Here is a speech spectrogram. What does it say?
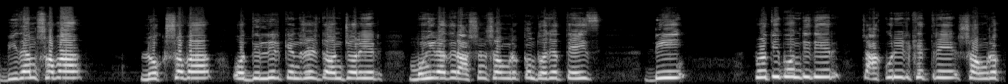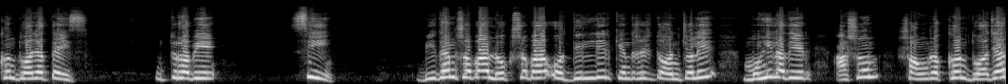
বিধানসভা লোকসভা ও দিল্লির কেন্দ্রশাসিত অঞ্চলের মহিলাদের আসন সংরক্ষণ দু হাজার তেইশ, ডি, প্রতিবন্ধীদের চাকুরির ক্ষেত্রে সংরক্ষণ দু হাজার তেইশ। উত্তর হবে সি। বিধানসভা, লোকসভা ও দিল্লির কেন্দ্রশাসিত অঞ্চলে মহিলাদের আসন সংরক্ষণ দু হাজার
